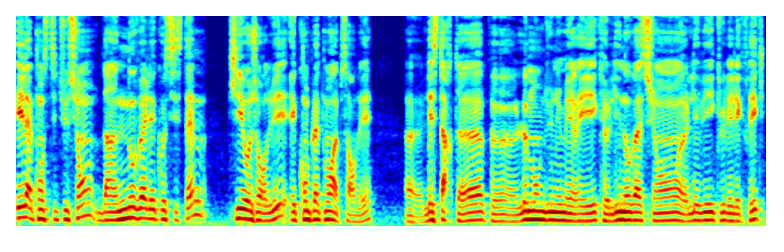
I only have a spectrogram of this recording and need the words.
et la constitution d'un nouvel écosystème qui aujourd'hui est complètement absorbé. Euh, les startups, euh, le monde du numérique, l'innovation, euh, les véhicules électriques,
